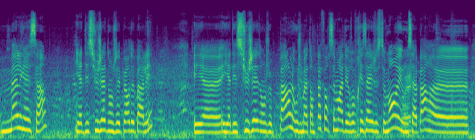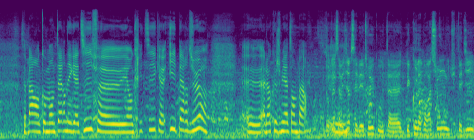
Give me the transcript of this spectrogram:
Malgré ça, il y a des sujets dont j'ai peur de parler. Et euh, il y a des sujets dont je parle où je m'attends pas forcément à des représailles justement et Ouais. où ça part, euh, ça part en commentaires négatifs euh, et en critiques hyper durs euh, alors que je m'y attends pas. Donc là, ça veut dire que c'est des trucs où tu as des collaborations où tu t'es dit,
